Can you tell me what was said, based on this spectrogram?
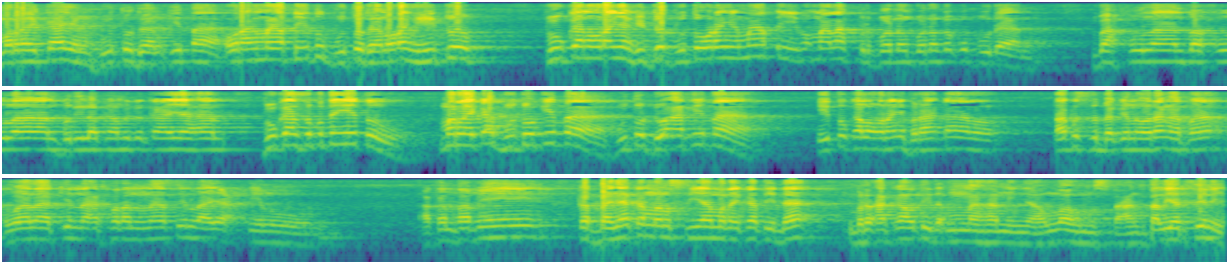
Mereka yang butuh dengan kita. Orang mati itu butuh dengan orang hidup. Bukan orang yang hidup butuh orang yang mati. Kok malah berbondong-bondong ke kuburan. Mbah fulan, mbah fulan, berilah kami kekayaan. Bukan seperti itu. Mereka butuh kita, butuh doa kita. Itu kalau orangnya berakal. Tapi sebagian orang apa? Walakin aktsaran nasi la yaqilun. Akan tapi kebanyakan manusia mereka tidak berakal, tidak memahaminya. Allah musta'an. Kita lihat sini.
